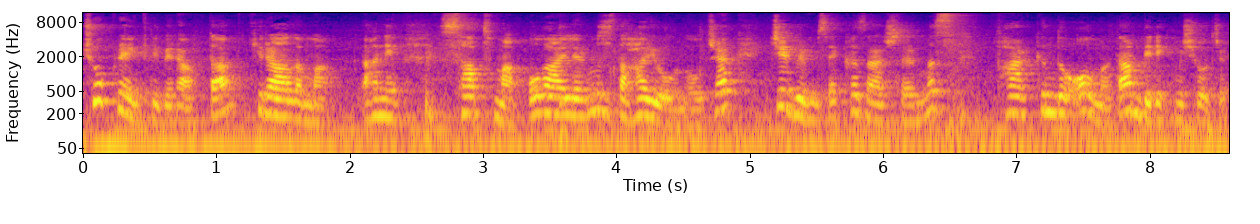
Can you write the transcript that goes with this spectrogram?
çok renkli bir hafta kiralama, hani satma olaylarımız daha yoğun olacak. Cebimize kazançlarımız farkında olmadan birikmiş olacak.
